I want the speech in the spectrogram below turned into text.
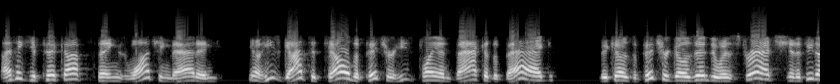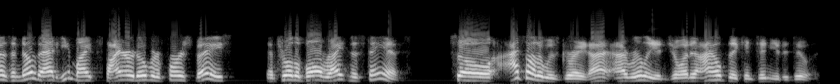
I think you pick up things watching that. And, you know, he's got to tell the pitcher he's playing back of the bag because the pitcher goes into his stretch. And if he doesn't know that, he might fire it over to first base and throw the ball right in the stands. So I thought it was great. I, I really enjoyed it. I hope they continue to do it.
